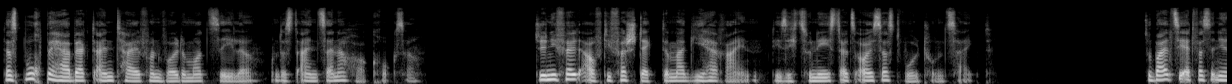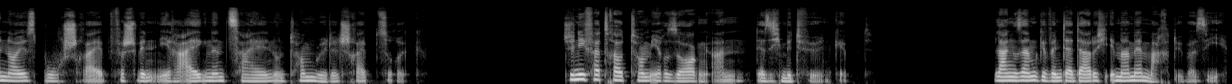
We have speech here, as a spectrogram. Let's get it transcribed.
Das Buch beherbergt einen Teil von Voldemorts Seele und ist eins seiner Horcruxe. Ginny fällt auf die versteckte Magie herein, die sich zunächst als äußerst wohltuend zeigt. Sobald sie etwas in ihr neues Buch schreibt, verschwinden ihre eigenen Zeilen und Tom Riddle schreibt zurück. Ginny vertraut Tom ihre Sorgen an, der sich mitfühlend gibt. Langsam gewinnt er dadurch immer mehr Macht über sie.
